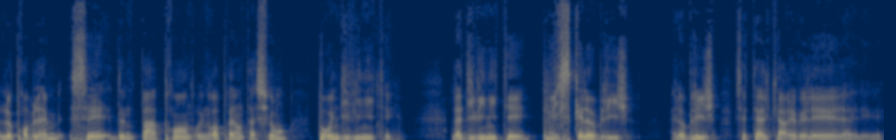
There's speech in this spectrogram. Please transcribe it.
Le problème, c'est de ne pas prendre une représentation pour une divinité. La divinité, puisqu'elle oblige, elle oblige, c'est elle qui a révélé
